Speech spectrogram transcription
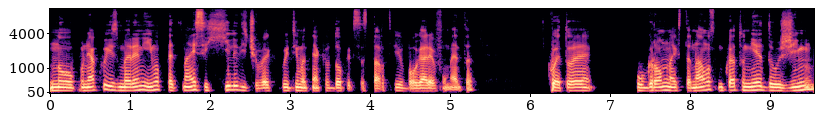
но по някои измерения има 15 000 човека, които имат някакъв допит с стартъпи в България в момента, което е огромна екстерналност, на която ние дължим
